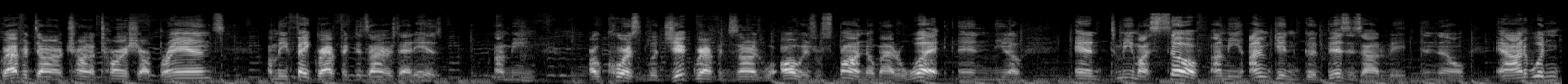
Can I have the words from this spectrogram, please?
graphic designers trying to tarnish our brands. I mean, fake graphic designers that is. I mean, of course, legit graphic designers will always respond no matter what. And, you know, and to me, myself, I mean, I'm getting good business out of it, you know. And I wouldn't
